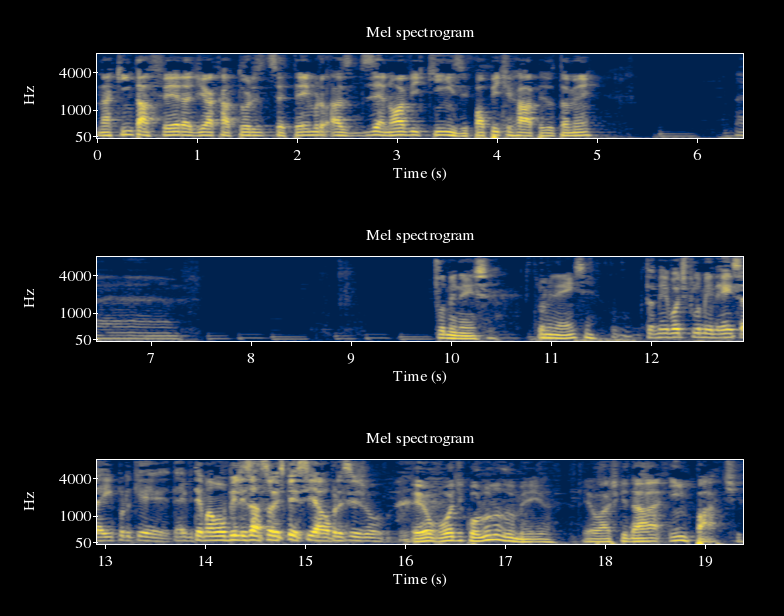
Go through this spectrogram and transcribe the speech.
na quinta-feira, dia 14 de setembro, às 19h15. Palpite rápido também. Fluminense. Fluminense. Também vou de Fluminense aí, porque deve ter uma mobilização especial para esse jogo. Eu vou de coluna do meio. Eu acho que dá empate.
